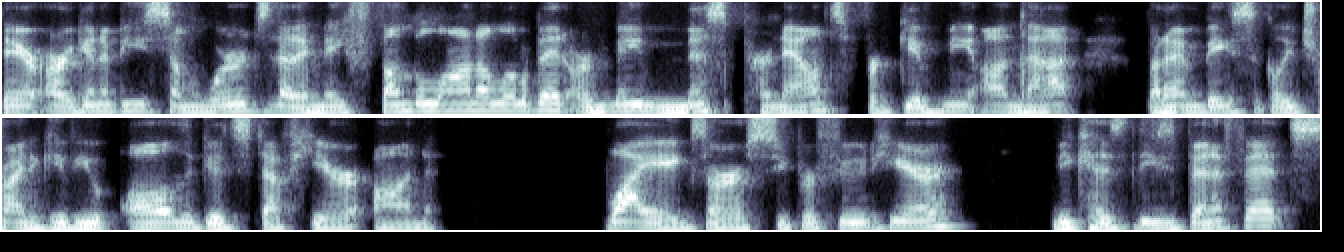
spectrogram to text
There are going to be some words that I may fumble on a little bit or may mispronounce. Forgive me on that. But I'm basically trying to give you all the good stuff here on why eggs are a superfood here because these benefits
